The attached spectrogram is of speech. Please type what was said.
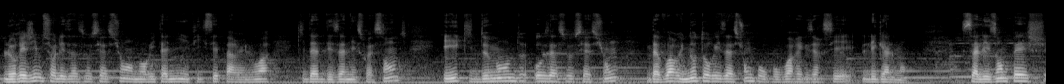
Le régime sur les associations en Mauritanie est fixé par une loi qui date des années 60 et qui demande aux associations d'avoir une autorisation pour pouvoir exercer légalement. Ça les empêche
